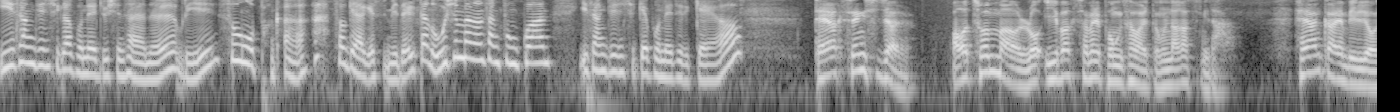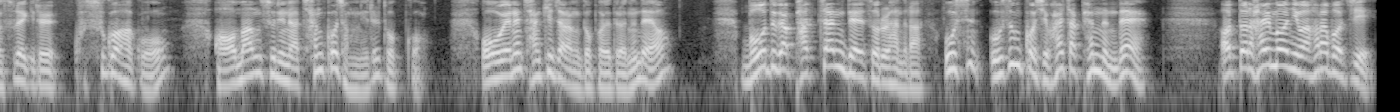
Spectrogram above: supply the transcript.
이상진 씨가 보내주신 사연을 우리 수홍 오빠가 소개하겠습니다. 일단 50만 원 상품권 이상진 씨께 보내드릴게요. 대학생 시절 어촌 마을로 2박 3일 봉사활동을 나갔습니다. 해안가에 밀려온 쓰레기를 구- 수거하고 어망술이나 창고 정리를 돕고 오후에는 장기자랑도 보여드렸는데요. 모두가 박장대소를 하느라 웃음, 웃음꽃이 활짝 폈는데 어떤 할머니와 할아버지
